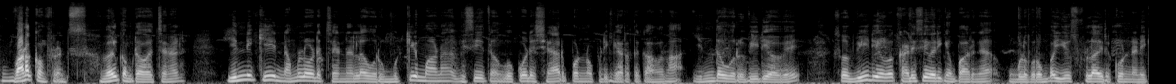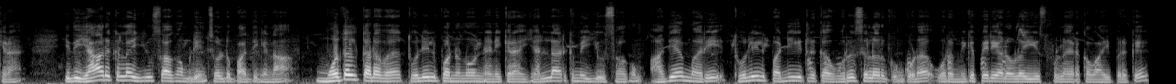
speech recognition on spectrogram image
வணக்கம் friends welcome to our channel இன்றைக்கி நம்மளோட சேனலில் ஒரு முக்கியமான விஷயத்தை உங்கள் கூட ஷேர் பண்ணும் அப்படிங்கிறதுக்காக தான் இந்த ஒரு வீடியோவே. ஸோ வீடியோவை கடைசி வரைக்கும் பாருங்கள் உங்களுக்கு ரொம்ப யூஸ்ஃபுல்லாக இருக்கும்னு நினைக்கிறேன். இது யாருக்கெல்லாம் யூஸ் ஆகும் அப்படின்னு சொல்லிட்டு பார்த்தீங்கன்னா முதல் தடவை தொழில் பண்ணணும்னு நினைக்கிற எல்லாருக்குமே யூஸ் ஆகும். அதே மாதிரி தொழில் பண்ணிக்கிட்டு இருக்க ஒரு சிலருக்கும் கூட ஒரு மிகப்பெரிய அளவில் யூஸ்ஃபுல்லாக இருக்க வாய்ப்பு இருக்குது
